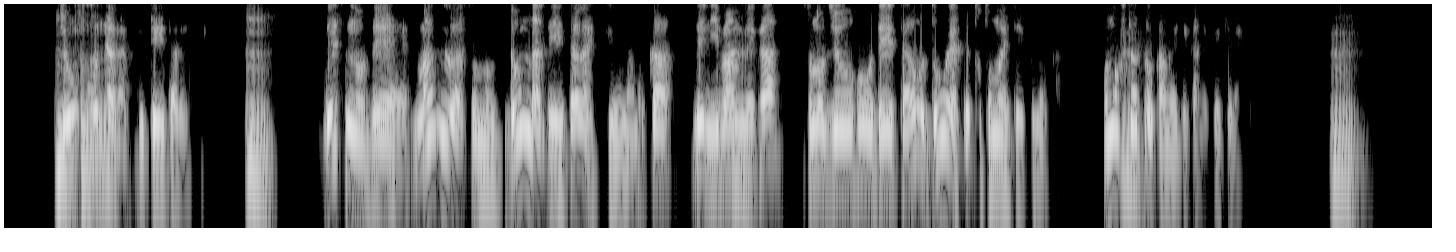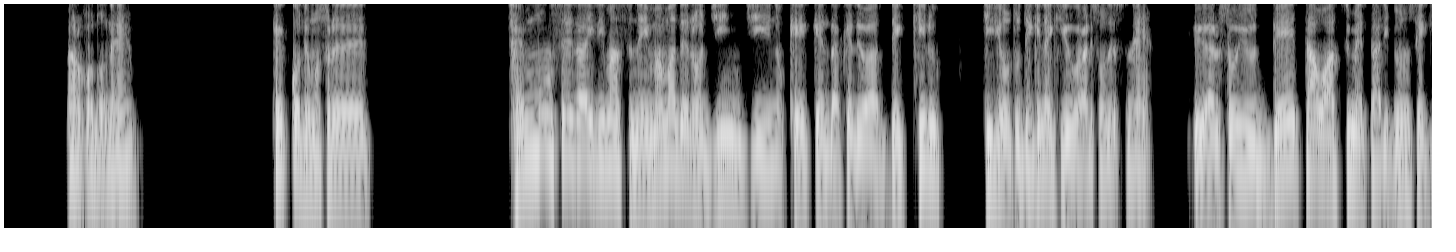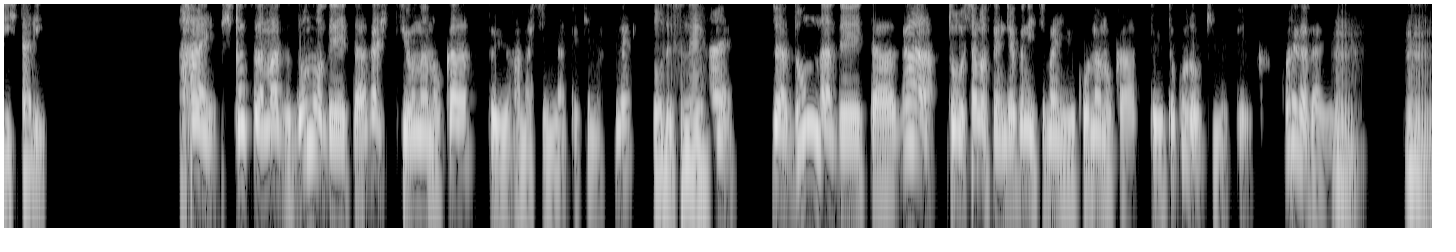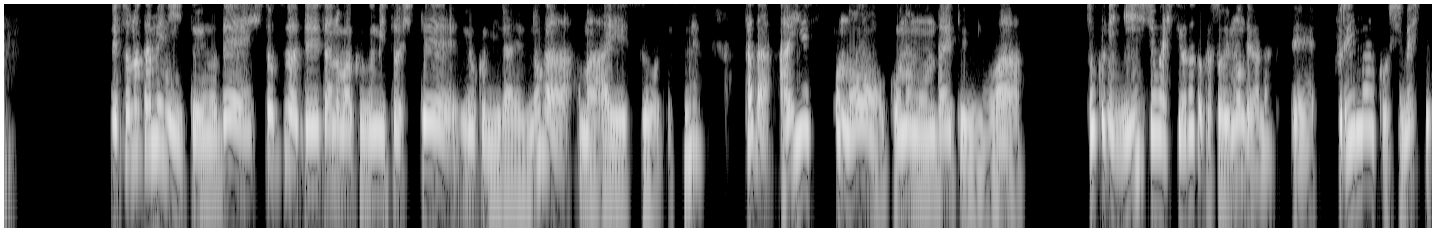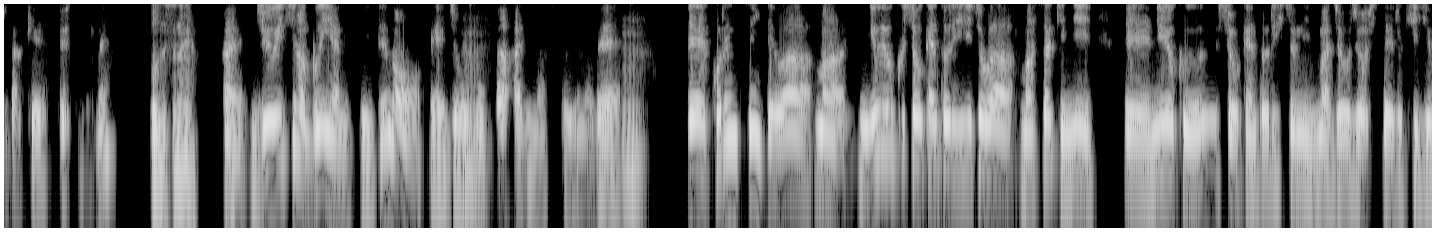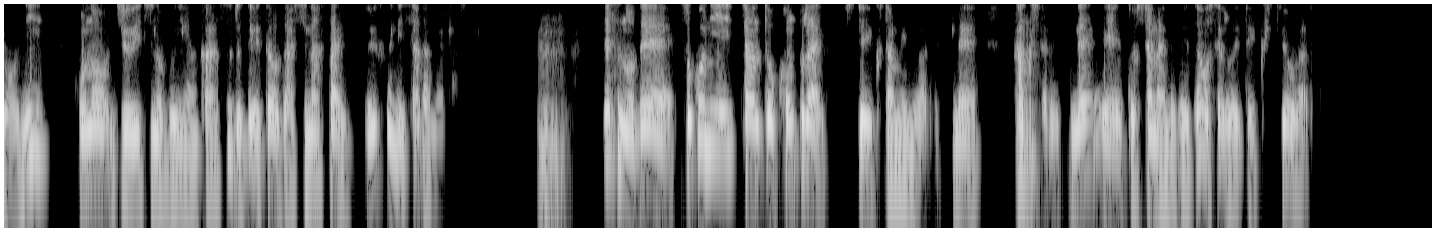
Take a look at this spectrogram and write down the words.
情。報ではなくてデータです。うん。ですので、まずはその、どんなデータが必要なのか。で、2番目が、その情報、データをどうやって整えていくのか。この2つを考えていかなきゃいけない。うん。なるほどね。結構でもそれ、専門性がいりますね。今までの人事の経験だけではできる企業とできない企業がありそうですね。いわゆるそういうデータを集めたり分析したり。はい。一つはまずどのデータが必要なのかという話になってきますね。そうですね。じゃあ、どんなデータが当社の戦略に一番有効なのかというところを決めていく。これが大事です。うん。うん。で、そのためにというので、一つはデータの枠組みとしてよく見られるのが、まあ、ISO ですね。ただ、ISO のこの問題というのは、特に認証が必要だとかそういうもんではなくて、フレームワークを示してるだけですよね。そうですね。はい。11の分野についての、えー情報がありますというので、うん。で、これについては、まあ、ニューヨーク証券取引所が真っ先に、えーニューヨーク証券取引所に、まあ、上場している企業に、この11の分野に関するデータを出しなさいというふうに定めました。うん。ですので、そこにちゃんとコンプライしていくためにはですね、各社ですね、えっ、と、社内のデータを揃えていく必要がある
